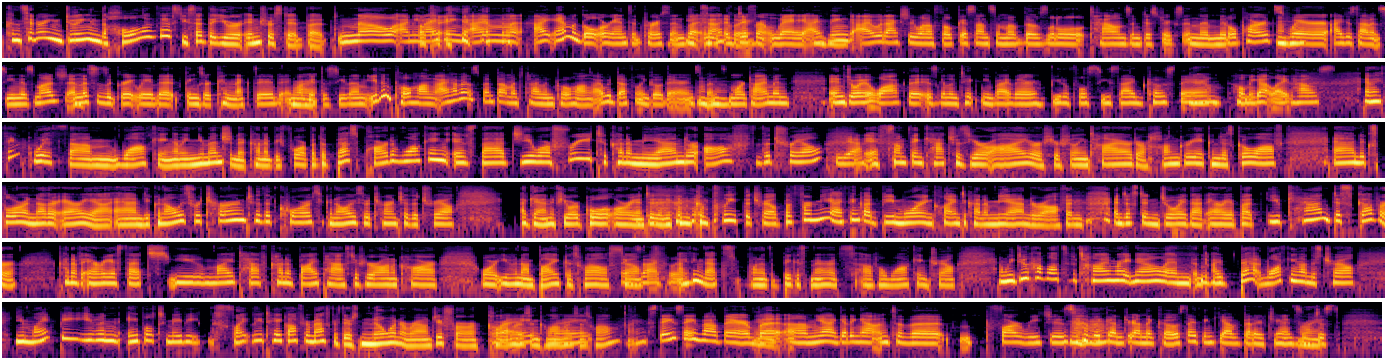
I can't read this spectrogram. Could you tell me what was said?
considering doing the whole of this? You said that you were interested, but No, I mean, I think I'm I am a goal oriented person, but in a Exactly. Mm-hmm. different way. I think I would actually want to focus on some of those little towns and districts in the middle parts Mm-hmm. where I just haven't seen as much. And this is a great way that things are connected and you get to see them. Even Pohang, I haven't spent that much time in Pohang. I would definitely go there and spend Mm-hmm. some more time and enjoy a walk that is going to take me by their beautiful seaside coast there. Yeah. Homigot Lighthouse. And I think with um, walking, I mean, you mentioned it kind of before, but the best part of walking is that you are free to kind of meander off the trail. Yeah. If something catches your eye or if you're feeling tired or hungry, you can just go off and explore another area. And you can always return to the course. You can always return to the trail. Again, if you are goal oriented and you can complete the trail. But for me, I think I'd be more inclined to kind of meander off and, and just enjoy that area. But you can discover kind of areas that you might have kind of bypassed if you're on a car or even on bike as well. So Exactly. I think that's one of the biggest merits of a walking trail. And we do have lots of time right now. And I bet walking on this trail, you might be even able to maybe slightly take off your mask if there's no one around you for kilometers Right, and kilometers right. as well, right? stay safe out there. But um, yeah, getting out into the far reaches of the country on the coast, I think you have a better chance Mm-hmm. Right. of just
